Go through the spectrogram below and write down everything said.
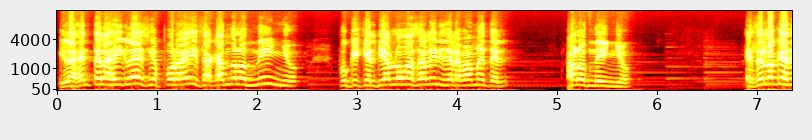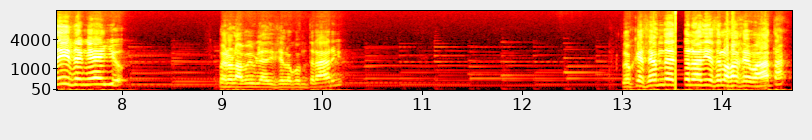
Y la gente de las iglesias por ahí sacando a los niños. Porque que el diablo va a salir y se le va a meter a los niños. Eso es lo que dicen ellos. Pero la Biblia dice lo contrario. Los que sean de Dios nadie se los arrebata.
